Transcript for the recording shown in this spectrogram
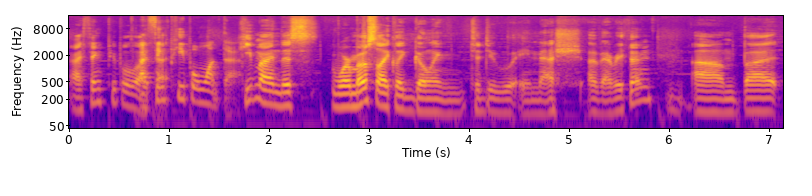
I think people like I think that. people want that. Keep in mind this. We're most likely going to do a mesh of everything, um, but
